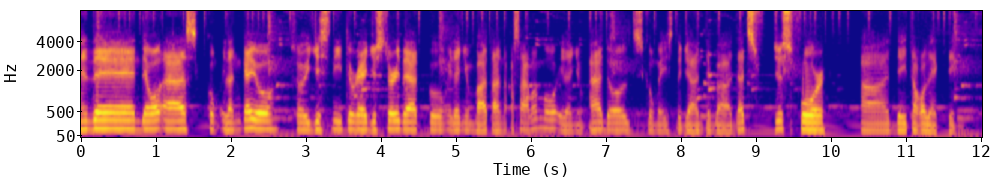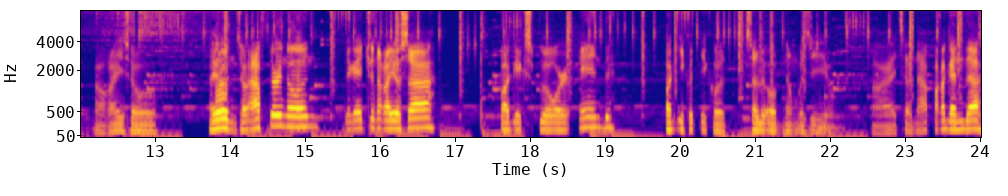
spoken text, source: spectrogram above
And then, they will ask kung ilan kayo. So, you just need to register that kung ilan yung bata na kasama mo, ilan yung adults, kung may estudyante ba. That's just for uh, data collecting. Okay, so, ayun. So, after nun, diretso na kayo sa pag-explore and pag-ikot-ikot sa loob ng museum. Alright, so napakaganda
